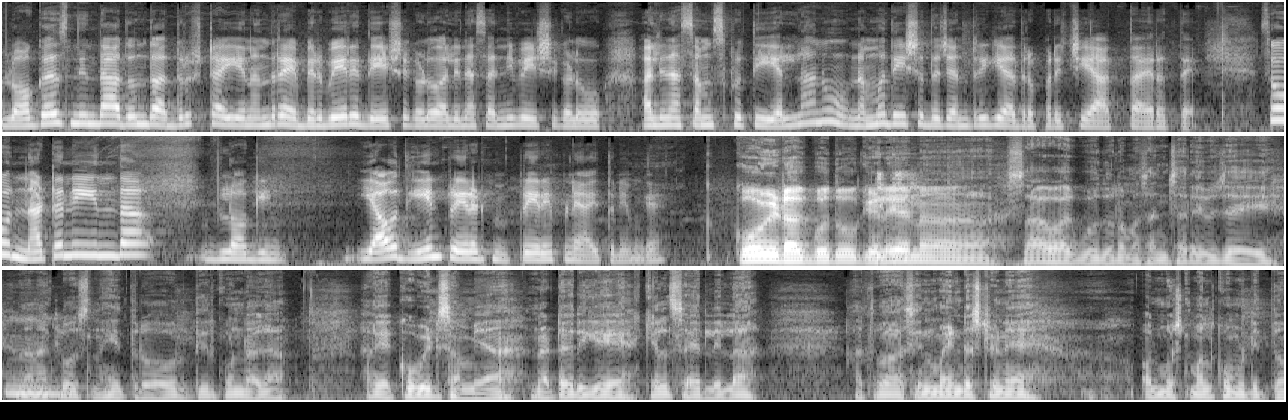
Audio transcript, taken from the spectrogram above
ವ್ಲಾಗರ್ಸ್ನಿಂದ ಅದೊಂದು ಅದೃಷ್ಟ ಏನಂದರೆ ಬೇರೆ ಬೇರೆ ದೇಶಗಳು ಅಲ್ಲಿನ ಸನ್ನಿವೇಶಗಳು ಅಲ್ಲಿನ ಸಂಸ್ಕೃತಿ ಎಲ್ಲನೂ ನಮ್ಮ ದೇಶದ ಜನರಿಗೆ ಅದರ ಪರಿಚಯ ಆಗ್ತಾ ಇರುತ್ತೆ. ಸೊ ನಟನೆಯಿಂದ ವ್ಲಾಗಿಂಗ್ ಯಾವ್ದು ಏನು ಪ್ರೇರ ಪ್ರೇರೇಪಣೆ ಆಯಿತು ನಿಮಗೆ? ಕೋವಿಡ್ ಆಗ್ಬೋದು ಗೆಳೆಯನ ಸಾವಾಗ್ಬೋದು ನಮ್ಮ ಸಂಚಾರಿ ವಿಜಯ್ ನನ್ನ ಕ್ಲೋಸ್ ಸ್ನೇಹಿತರು ಅವರು ತೀರ್ಕೊಂಡಾಗ. ಹಾಗೆ ಕೋವಿಡ್ ಸಮಯ ನಟರಿಗೆ ಕೆಲಸ ಇರಲಿಲ್ಲ ಅಥವಾ ಸಿನಿಮಾ ಇಂಡಸ್ಟ್ರಿನೇ ಆಲ್ಮೋಸ್ಟ್ ಮಲ್ಕೊಂಬಿಟ್ಟಿತ್ತು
